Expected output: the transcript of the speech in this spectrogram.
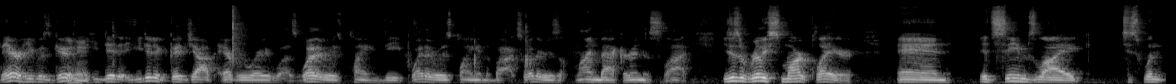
there he was good. Mm-hmm. He did it. He did a good job everywhere he was, whether he was playing deep, whether he was playing in the box, whether he was a linebacker in the slot. He's just a really smart player, and it seems like just when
